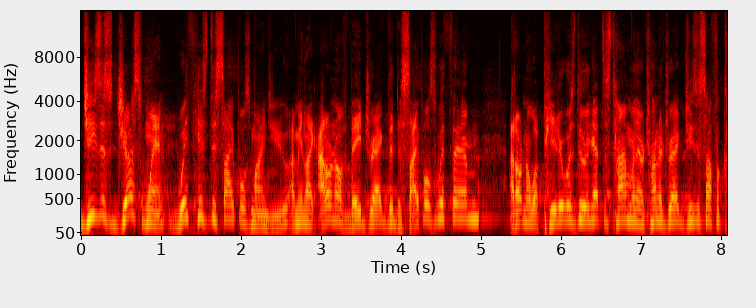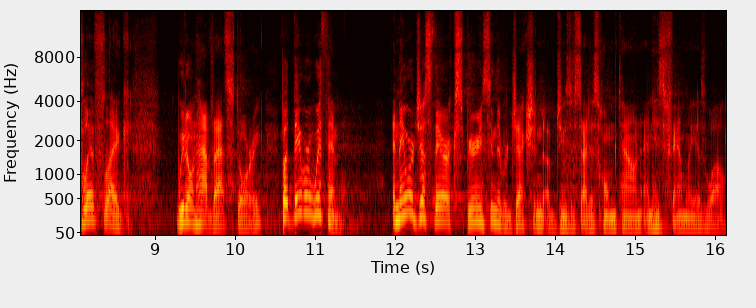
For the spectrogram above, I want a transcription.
Jesus just went with his disciples, mind you. I mean, like, I don't know if they dragged the disciples with them. I don't know what Peter was doing at this time when they were trying to drag Jesus off a cliff. Like, we don't have that story. But they were with him. And they were just there experiencing the rejection of Jesus at his hometown and his family as well.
